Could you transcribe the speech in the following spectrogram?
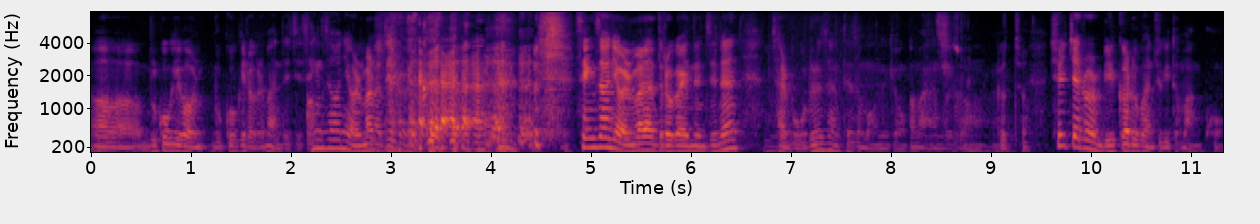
어 물고기가 얼- 물고기라 그러면 안 되지 생선이 얼마나 들어가 생선이 얼마나 들어가 있는지는 잘 모르는 상태에서 먹는 경우가 많은 거죠. 그렇죠 실제로는 밀가루 반죽이 더 많고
